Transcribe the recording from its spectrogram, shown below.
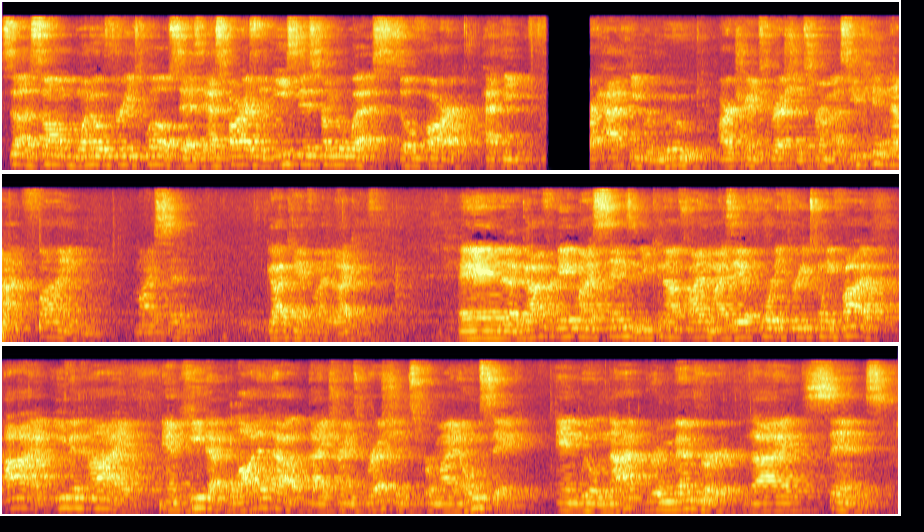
So, uh, Psalm 103:12 says, As far as the east is from the west, so far hath he, or hath he removed our transgressions from us. You cannot find my sin. God can't find it, I can. And uh, God forgave my sins, and you cannot find them. Isaiah 43, 25. I, even I, am he that blotted out thy transgressions for mine own sake, and will not remember thy sins.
